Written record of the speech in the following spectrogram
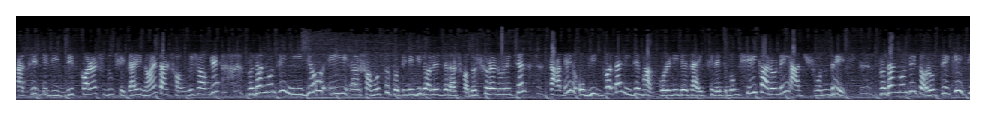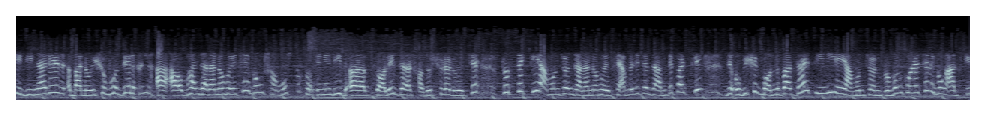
কাছে যে ডিব্রিফ করা শুধু সেটাই নয় তার সঙ্গে সঙ্গে প্রধানমন্ত্রী নিজেও এই সমস্ত প্রতিনিধি দলের যারা সদস্যরা রয়েছেন তাদের অভিজ্ঞতা নিজে ভাগ করে নিতে চাইছিলেন এবং সেই কারণেই আজ সন্ধে প্রধানমন্ত্রীর তরফ থেকে একটি ডিনারের বা নৈশভোজের আহ, আহ্বান জানানো হয়েছে এবং সমস্ত প্রতিনিধি দলের যারা সদস্যরা রয়েছে প্রত্যেককেই আমন্ত্রণ জানানো হয়েছে। আমরা যেটা জানতে পারছি যে অভিষেক বন্দ্যোপাধ্যায় তিনি এই আমন্ত্রণ গ্রহণ করেছেন এবং আজকে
